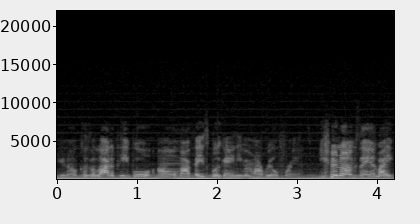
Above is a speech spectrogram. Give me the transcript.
you know because a lot of people on my facebook ain't even my real friends. You know what i'm saying? Like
